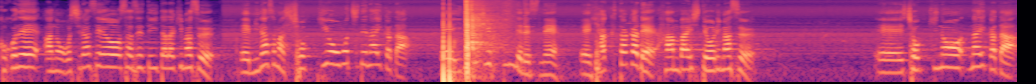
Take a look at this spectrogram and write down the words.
ここであのお知らせをさせていただきます、えー皆様食器をお持ちでない方、えー入り口付近でですね、えー100高で販売しております、えー食器のない方、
